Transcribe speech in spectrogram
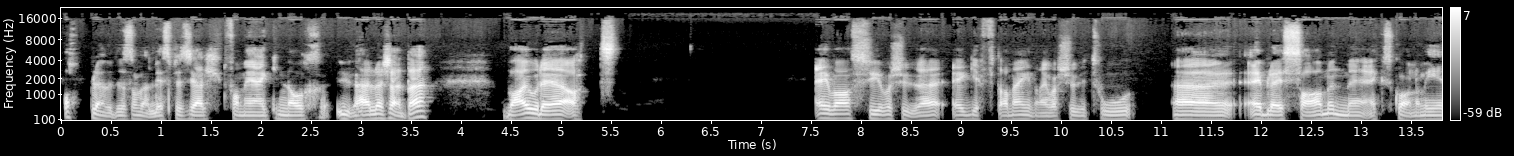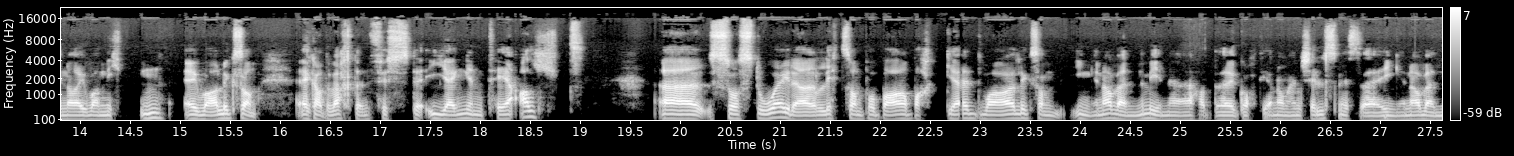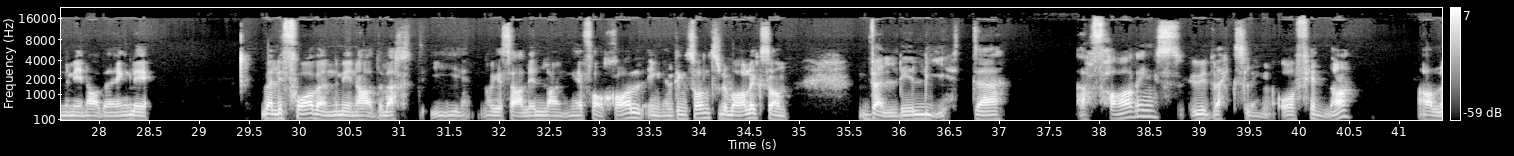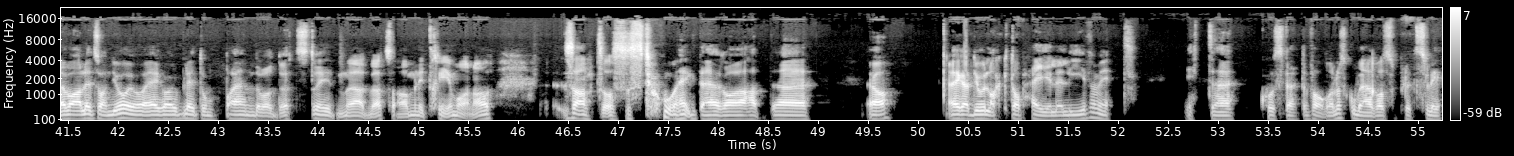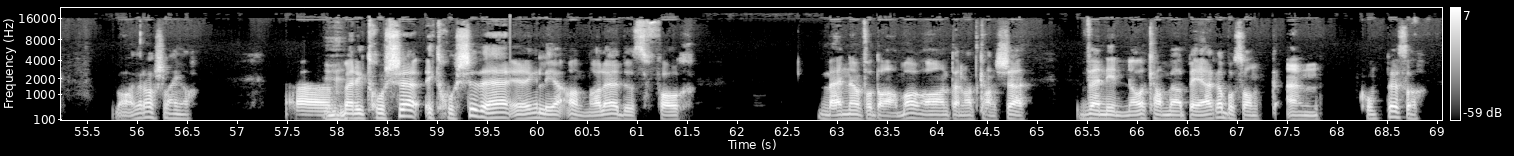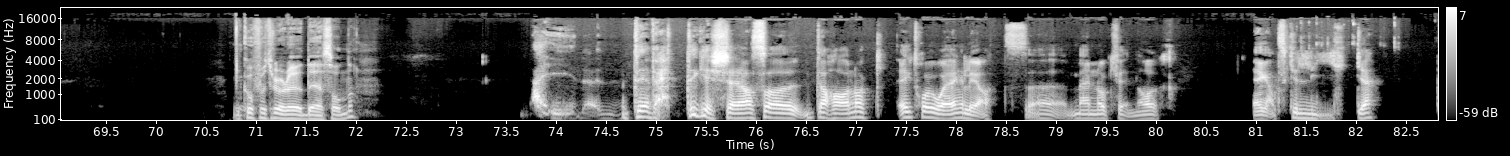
opplevde som veldig spesielt for meg når uhellet skjedde, var jo det at jeg var 27, jeg gifta meg når jeg var 22, Eh, jeg ble sammen med ekskona mi når jeg var 19. Jeg var liksom Jeg hadde vært den første i gjengen til alt. Eh, så sto jeg der litt sånn på bar bakke. Det var liksom Ingen av vennene mine hadde gått gjennom en skilsmisse. Ingen av vennene mine hadde egentlig Veldig få av vennene mine hadde vært i noe særlig lange forhold. Ingenting sånt. Så det var liksom veldig lite erfaringsutveksling å finne. Alle var litt sånn Jo, jo, jeg òg ble dumpa igjen. Det var dødsstrid. Vi hadde vært sammen i tre måneder. Sant? Og så sto jeg der og hadde Ja. Jeg hadde jo lagt opp hele livet mitt etter hvordan dette forholdet skulle være, og så plutselig var jeg der ikke lenger. Uh, mm. Men jeg tror, ikke, jeg tror ikke det egentlig er annerledes for menn enn for damer, annet enn at kanskje venninner kan være bedre på sånt enn kompiser. Hvorfor tror du det er sånn, da? Nei, det, vet jeg ikke. Altså, det har nok Jeg tror jo egentlig at eh, menn og kvinner er ganske like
